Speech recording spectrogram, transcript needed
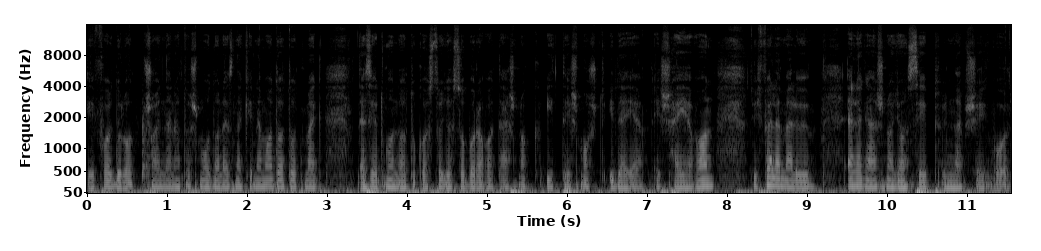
évfordulót sajnálatos módon ez neki nem adatott meg, ezért gondoltuk azt, hogy a szoboravatásnak itt és most ideje és helye van. Úgyhogy felemelő, elegáns nagyon szép ünnepség volt.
